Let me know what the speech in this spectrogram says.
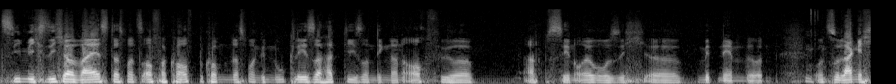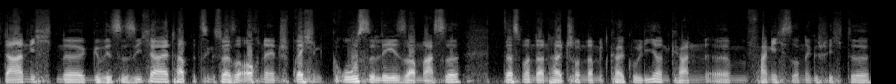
ziemlich sicher weiß, dass man es auch verkauft bekommt und dass man genug Leser hat, die so ein Ding dann auch für 8 bis 10 Euro sich äh, mitnehmen würden. Und solange ich da nicht eine gewisse Sicherheit habe, beziehungsweise auch eine entsprechend große Lesermasse, dass man dann halt schon damit kalkulieren kann, ähm, fange ich so eine Geschichte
